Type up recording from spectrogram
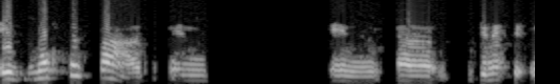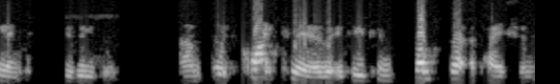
is not as bad in in uh, genetic linked diseases. Um, so it's quite clear that if you can subset a patient,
